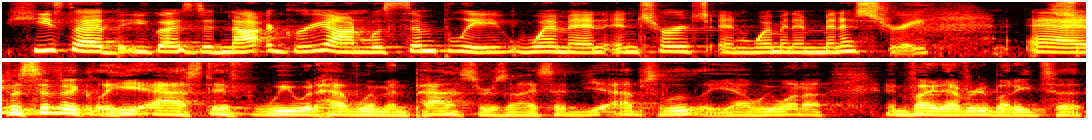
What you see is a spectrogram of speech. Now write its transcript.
he said that you guys did not agree on was simply women in church and women in ministry and Specifically, he asked if we would have women pastors, and I said, "Yeah, absolutely. Yeah, we want to invite everybody to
